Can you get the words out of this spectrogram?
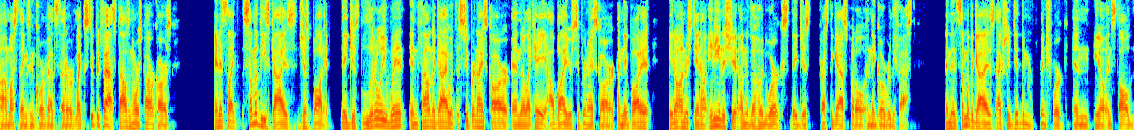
uh, Mustangs and Corvettes that are like stupid fast, thousand horsepower cars. And it's like some of these guys just bought it they just literally went and found a guy with a super nice car and they're like, hey, I'll buy your super nice car. And they bought it. They don't understand how any of the shit under the hood works. They just press the gas pedal and they go really fast. And then some of the guys actually did the wrench work and, you know, installed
